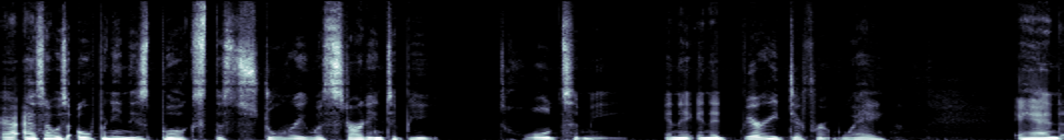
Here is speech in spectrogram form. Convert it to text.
as I was opening these books, the story was starting to be told to me in a, in a very different way. And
